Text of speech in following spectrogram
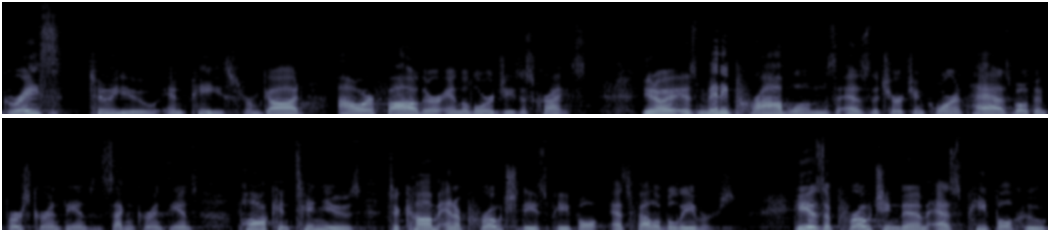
grace to you and peace from God our Father and the Lord Jesus Christ. You know, as many problems as the church in Corinth has, both in 1 Corinthians and 2 Corinthians, Paul continues to come and approach these people as fellow believers. He is approaching them as people who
